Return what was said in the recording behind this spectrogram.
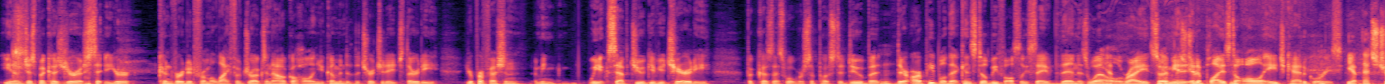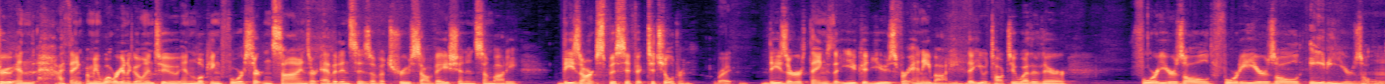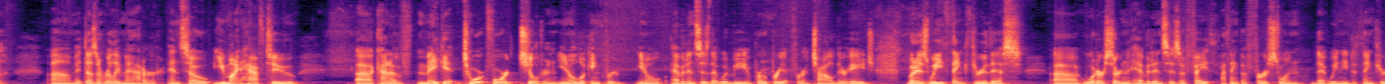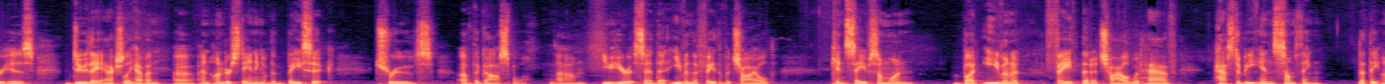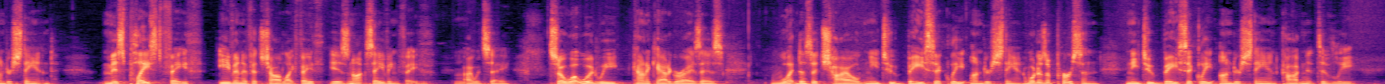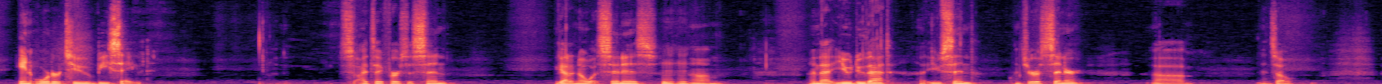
you know just because you're a you're converted from a life of drugs and alcohol and you come into the church at age 30 your profession I mean we accept you give you charity because that's what we're supposed to do but mm-hmm. there are people that can still be falsely saved then as well Yep. right so I mean that's it, applies to mm. all age categories Yep, that's true. And I think, I mean, what we're going to go into in looking for certain signs or evidences of a true salvation in somebody, these aren't specific to children. Right these are things that you could use for anybody that you would talk to, whether they're four years old, 40 years old, 80 years old. Um, it doesn't really matter. And so you might have to uh, kind of make it for children, you know, looking for, you know, evidences that would be appropriate for a child their age. But as we think through this, uh, what are certain evidences of faith? I think the first one that we need to think through is do they actually have an, uh, an understanding of the basic truths of the gospel? Um, you hear it said that even the faith of a child can save someone, but even a faith that a child would have has to be in something that they understand. Misplaced faith, even if it's childlike faith, is not saving faith, I would say. So what would we kind of categorize as what does a child need to basically understand? What does a person need to basically understand cognitively in order to be saved? So I'd say first is sin. You got to know what sin is, um, and that you do that, that you sin, that you're a sinner, uh, and so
